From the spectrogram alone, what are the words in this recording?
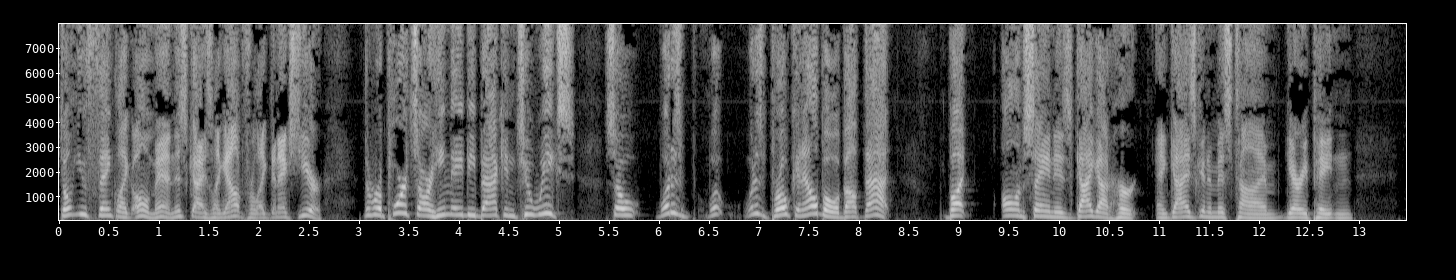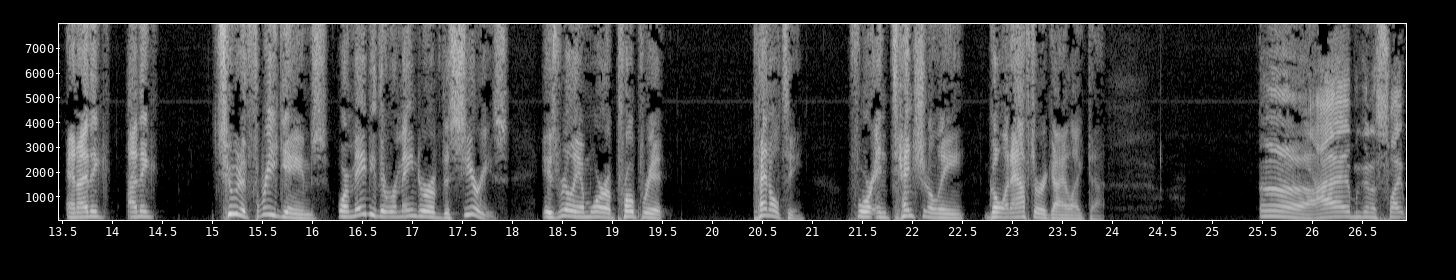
don't you think like, oh man, this guy's like out for like the next year? The reports are he may be back in two weeks. So what is what what is broken elbow about that? But all I'm saying is, guy got hurt, and guy's going to miss time. Gary Payton, and I think I think two to three games, or maybe the remainder of the series, is really a more appropriate penalty for intentionally going after a guy like that. Uh, I'm gonna swipe,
